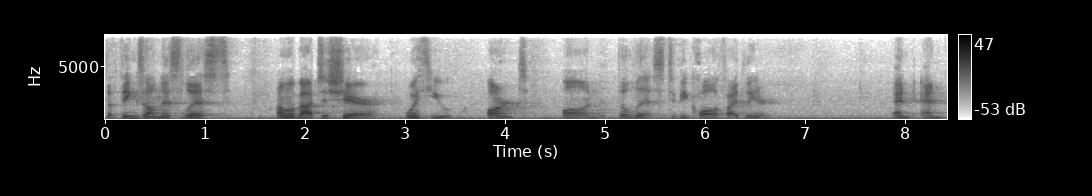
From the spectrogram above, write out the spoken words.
The things on this list I'm about to share with you aren't on the list to be qualified leader. And, and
